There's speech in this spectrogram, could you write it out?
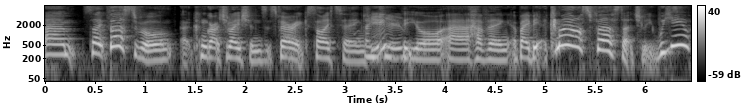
Um, so first of all, uh, congratulations! It's very exciting you. that you're uh, having a baby. Can I ask first, actually, were you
